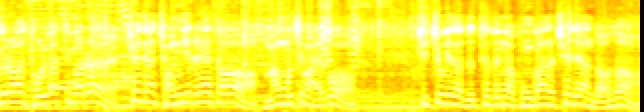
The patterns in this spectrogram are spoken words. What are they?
그런 돌 같은 거를 최대한 정리를 해서 막 묻지 말고 뒤쪽에다 넣든가 공간을 최대한 넣어서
